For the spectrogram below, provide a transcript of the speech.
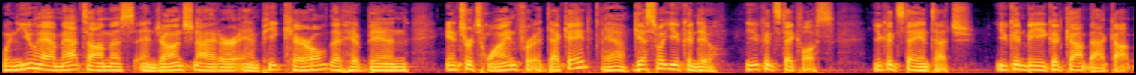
When you have Matt Thomas and John Schneider and Pete Carroll that have been intertwined for a decade, Yeah. guess what you can do? You can stay close. You can stay in touch. You can be good cop, bad cop.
